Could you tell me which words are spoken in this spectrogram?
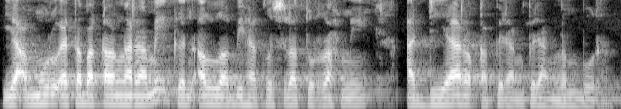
ya'muru eta bakal ngaramikeun Allah biha silaturahmi ad-diyar ka pirang-pirang lembur.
